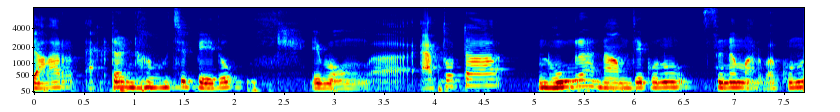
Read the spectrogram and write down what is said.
যার একটার নাম হচ্ছে পেদো এবং এতটা নোংরা নাম যে কোনো সিনেমার বা কোনো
